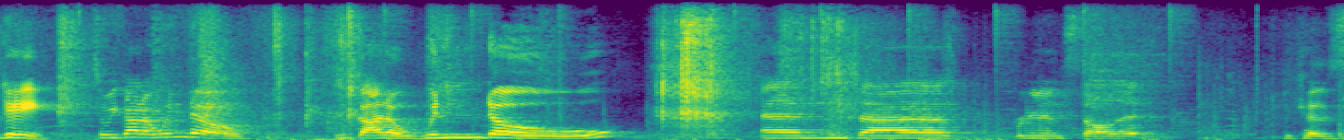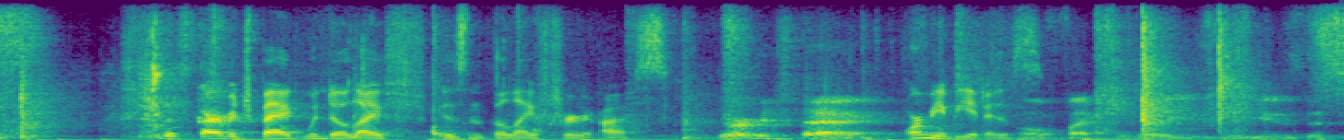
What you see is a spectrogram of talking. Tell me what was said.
Okay, so we got a window. We got a window and uh, we're gonna install it because this garbage bag window life isn't the life for us. Garbage bag. Or maybe it is. Oh, fuck, you gotta use this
